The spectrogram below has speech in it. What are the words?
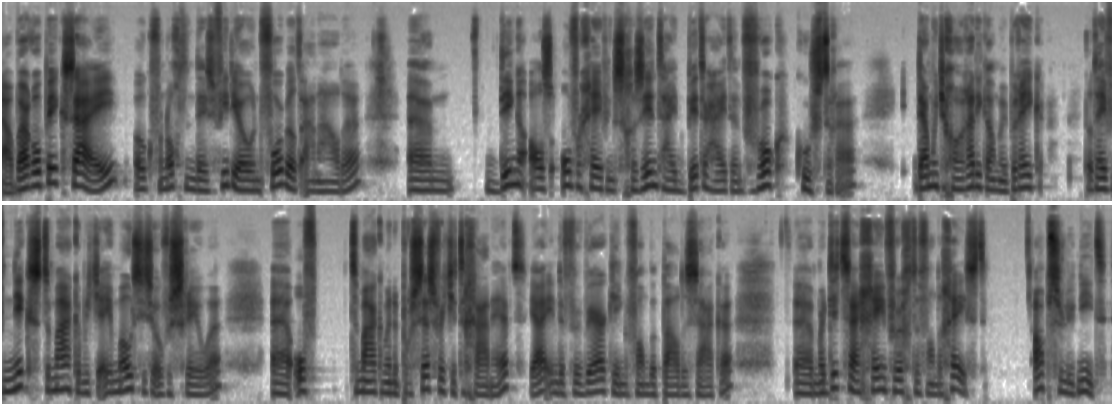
Nou, waarop ik zei, ook vanochtend in deze video een voorbeeld aanhaalde. Um, dingen als onvergevingsgezindheid, bitterheid en wrok koesteren. Daar moet je gewoon radicaal mee breken. Dat heeft niks te maken met je emoties overschreeuwen. Uh, of te maken met een proces wat je te gaan hebt. Ja, in de verwerking van bepaalde zaken. Uh, maar dit zijn geen vruchten van de geest. Absoluut niet.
